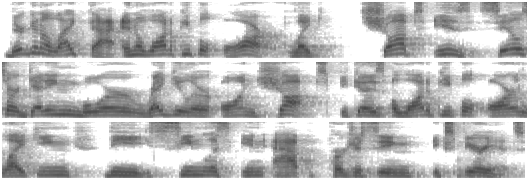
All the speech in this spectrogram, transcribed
they're going to like that. And a lot of people are. Like shops is sales are getting more regular on shops because a lot of people are liking the seamless in-app purchasing experience.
